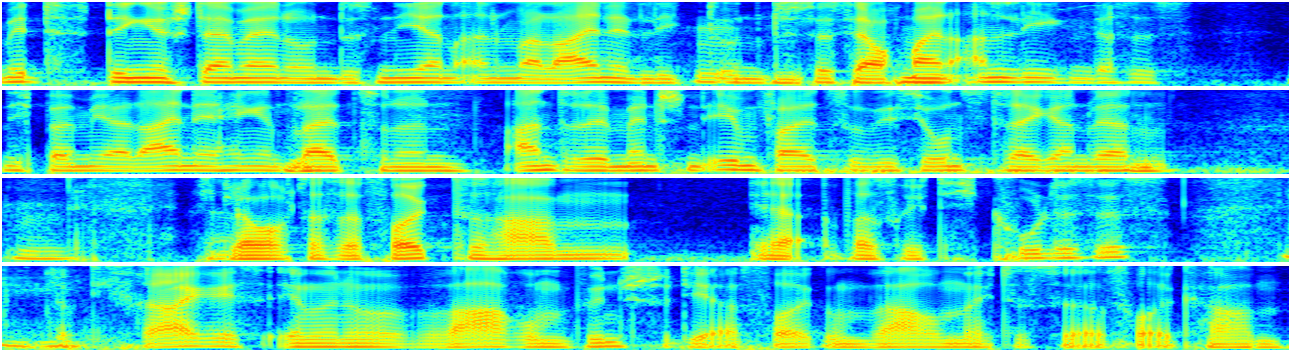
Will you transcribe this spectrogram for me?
mit Dinge stemmen und es nie an einem alleine liegt. Mhm. Und das ist ja auch mein Anliegen, dass es nicht bei mir alleine hängen Mhm. bleibt, sondern andere Menschen ebenfalls zu Visionsträgern werden. Mhm. Ich glaube auch, dass Erfolg zu haben, ja, was richtig Cooles ist. Ich glaube, die Frage ist immer nur, warum wünschst du dir Erfolg und warum möchtest du Erfolg haben?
